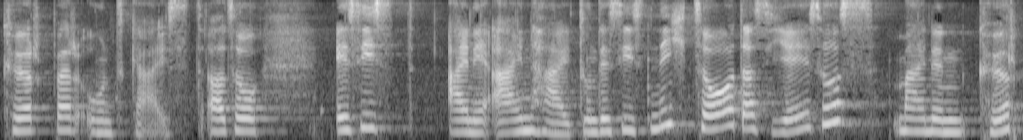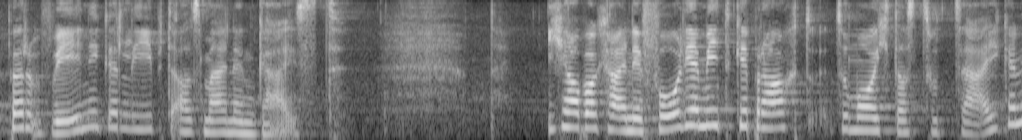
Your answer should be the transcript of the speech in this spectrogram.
Körper und Geist. Also es ist eine Einheit und es ist nicht so, dass Jesus meinen Körper weniger liebt als meinen Geist. Ich habe euch eine Folie mitgebracht, um euch das zu zeigen.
